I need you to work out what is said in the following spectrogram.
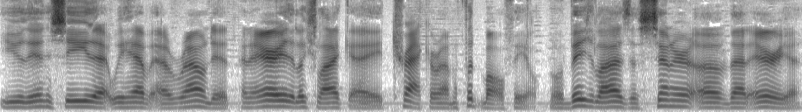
you then see that we have around it an area that looks like a track around a football field. We'll visualize the center of that area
